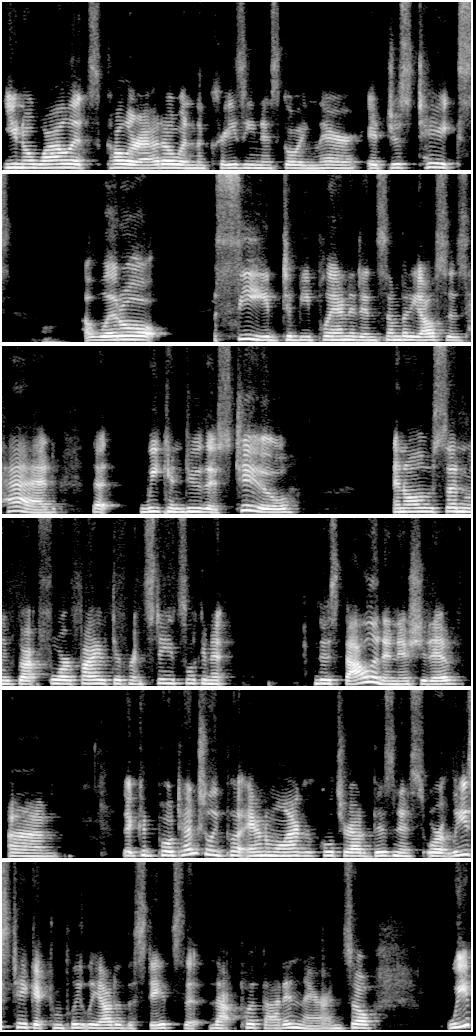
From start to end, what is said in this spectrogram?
you know, while it's Colorado and the craziness going there, it just takes a little seed to be planted in somebody else's head that we can do this too and all of a sudden we've got four or five different states looking at this ballot initiative um, that could potentially put animal agriculture out of business or at least take it completely out of the states that that put that in there. And so we've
